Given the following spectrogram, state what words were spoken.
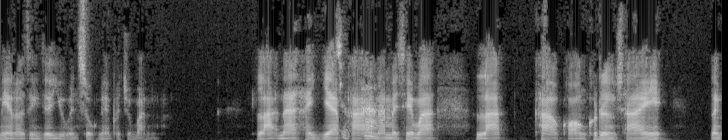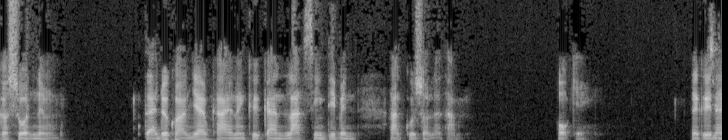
เนี่ยเราจึงจะอยู่เป็นสุขในปัจจุบัน ละนะให้แยบคายนะไม่ใช่ว่า ละข้าวของเครื่องใช้ นั่นก็ส่วนหนึ่ง แต่ด้วยความแยบคายนั้นคือการละสิ่งที่เป็นอกุศลธรรม โอเคนั่นคือใน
